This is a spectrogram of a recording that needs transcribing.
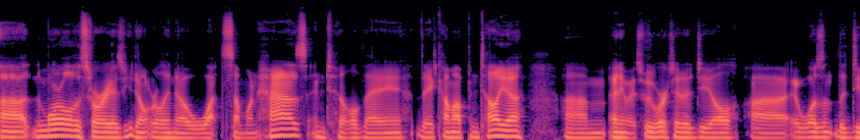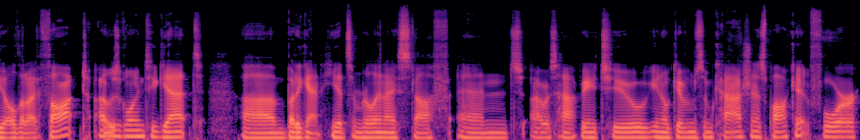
uh, the moral of the story is you don't really know what someone has until they they come up and tell you. Um, anyways, we worked at a deal. Uh, it wasn't the deal that I thought I was going to get, um, but again, he had some really nice stuff, and I was happy to you know give him some cash in his pocket for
